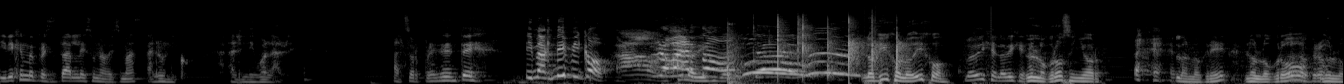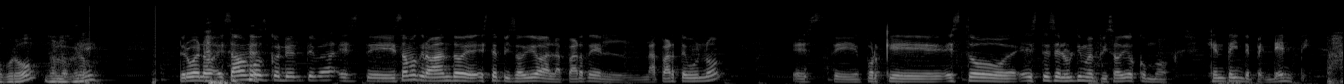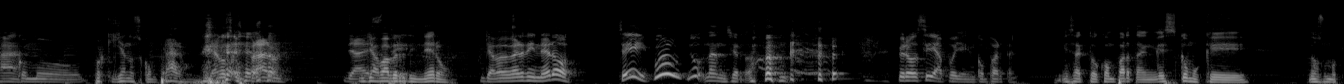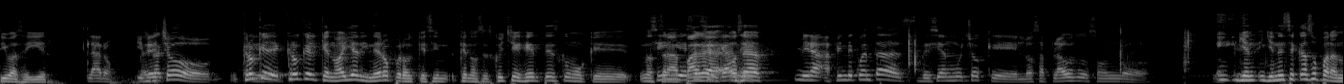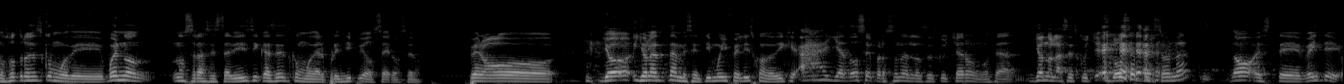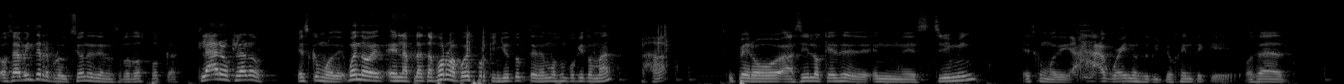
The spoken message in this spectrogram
Y déjenme presentarles una vez más al único, al inigualable, al sorprendente y magnífico Roberto. Lo dijo, lo dijo. Lo dije, lo dije. Lo logró, señor. Lo logré, lo logró, Lo logró. lo logró, Lo lo logró. logré. Pero bueno, estábamos con el tema, este, estamos grabando este episodio a la par de la parte 1. Este, porque esto, este es el último episodio como gente independiente. Ajá. Como Porque ya nos compraron. ya nos compraron. Ya, Ya, va a haber este, dinero. Ya va a haber dinero. Sí, ¡woo! No, no, no es cierto. pero sí, apoyen, compartan. Exacto, compartan. Es como que nos motiva a seguir. Claro. Y de Exacto. hecho. Creo eh, que, creo que el que no haya dinero, pero que, sin, que nos escuche gente es como que nuestra Sí, es paga. O sea, Mira, a fin de cuentas decían mucho que los aplausos son lo. y en, y en este caso para nosotros es como de, bueno, nuestras estadísticas es como de al principio cero, cero. Pero yo, yo la neta me sentí muy feliz cuando dije, ay, ya 12 personas los escucharon. O sea, yo no las escuché. 12 personas. No, este, 20, o sea, 20 reproducciones de nuestros dos podcasts. Claro, claro. Es como de, bueno, en, en la plataforma pues, porque en YouTube tenemos un poquito más. Ajá. Pero así lo que es eh, en streaming, es como de, ah, güey, nos escuchó gente que, o sea,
